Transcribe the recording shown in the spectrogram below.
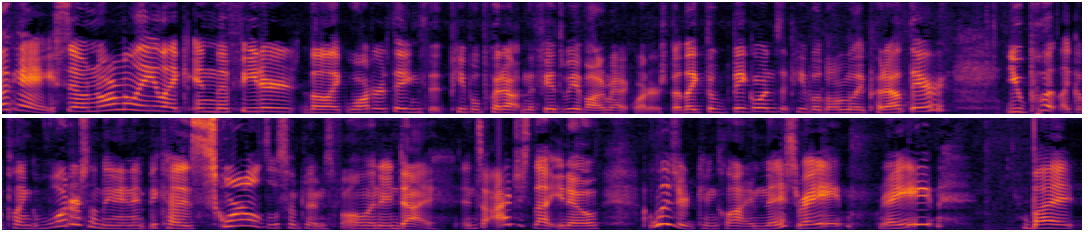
Okay, so normally like in the feeder, the like water things that people put out in the fields, we have automatic waters, but like the big ones that people normally put out there, you put like a plank of wood or something in it because squirrels will sometimes fall in and die. And so I just thought, you know, a lizard can climb this, right? Right? But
